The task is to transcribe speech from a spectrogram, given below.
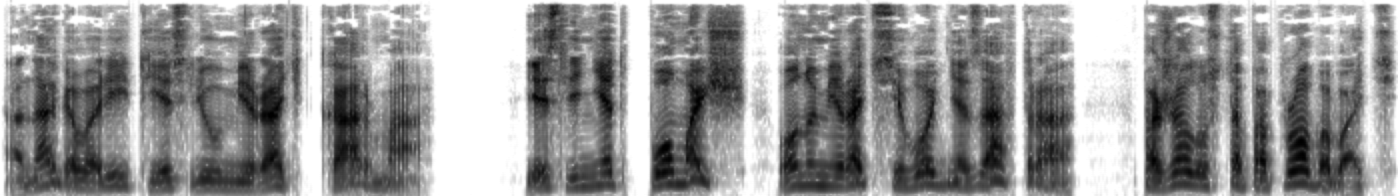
Она говорит, если умирать карма, если нет помощь, Он умирать сегодня-завтра. Пожалуйста, попробовать.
